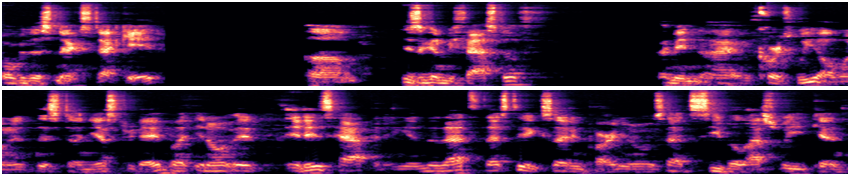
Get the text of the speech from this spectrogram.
over this next decade. Um, is it going to be fast enough? I mean, I, of course, we all wanted this done yesterday, but you know, it, it is happening, and that's that's the exciting part. You know, I was at CEBA last week, and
